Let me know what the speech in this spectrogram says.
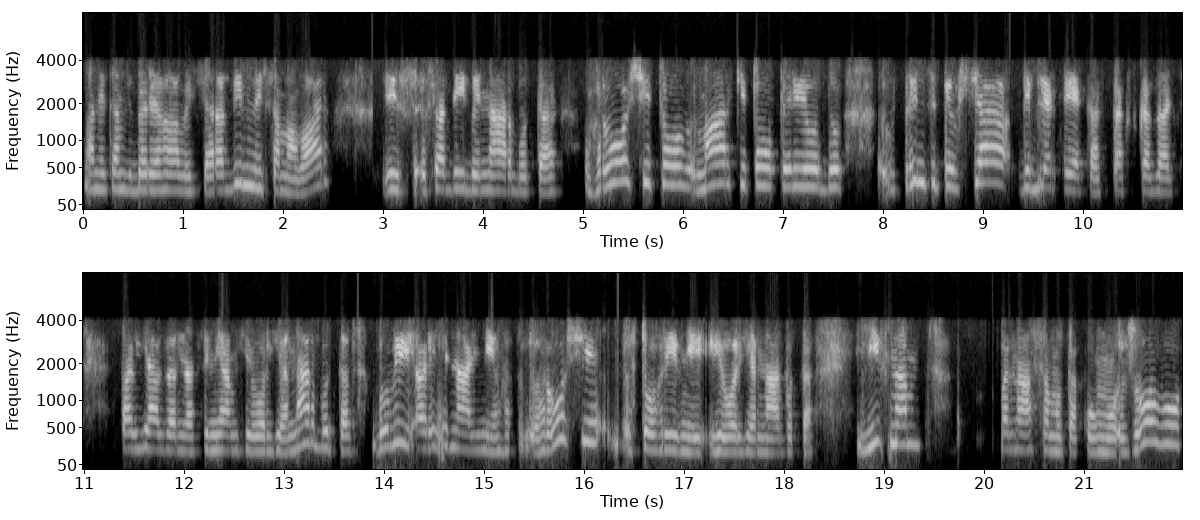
Вони там зберігалися родинний самовар із садиби Нарбута, гроші того, марки того періоду. В принципі, вся бібліотека, так сказати, пов'язана з ім'ям Георгія Нарбута. Були оригінальні гроші 100 гривень Георгія Нарбута. Їх нам по нашому такому зову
